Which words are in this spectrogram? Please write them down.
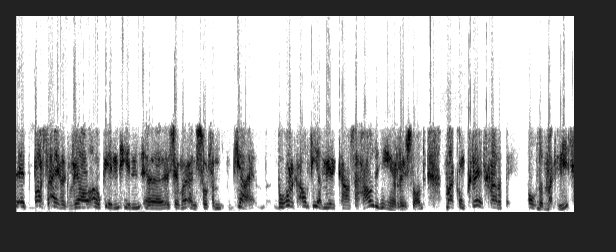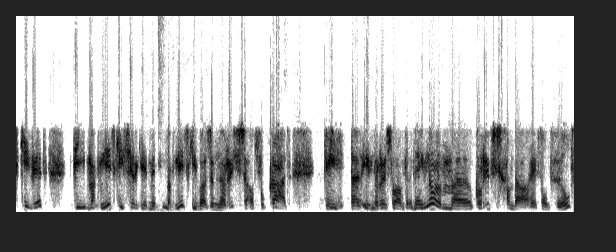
het past eigenlijk wel ook in, in uh, zeg maar een soort van ja, behoorlijk anti-Amerikaanse houding in Rusland. Maar concreet gaat het om de Magnitsky-wet. Die Magnitsky, Sergei Magnitsky was een Russische advocaat die uh, in Rusland een enorm corruptieschandaal heeft onthuld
